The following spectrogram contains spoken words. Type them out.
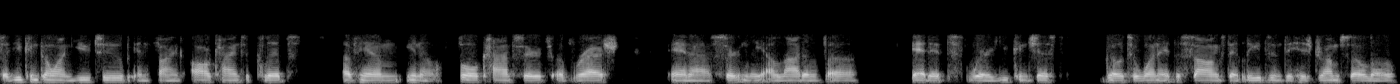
So you can go on youtube and find all kinds of clips of him you know full concerts of rush and uh, certainly a lot of uh, edits where you can just go to one of the songs that leads into his drum solo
